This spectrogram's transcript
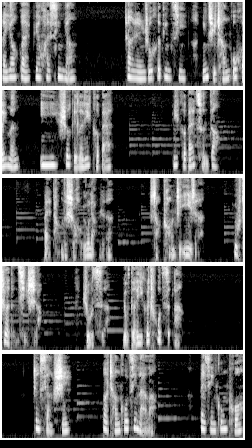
把妖怪变化新娘，丈人如何定计迎娶长姑回门，一一说给了李可白。李可白存道：拜堂的时候有两人，上床只一人，有这等气势啊！如此又得一个处子了。正想时，抱长姑进来了，拜见公婆，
